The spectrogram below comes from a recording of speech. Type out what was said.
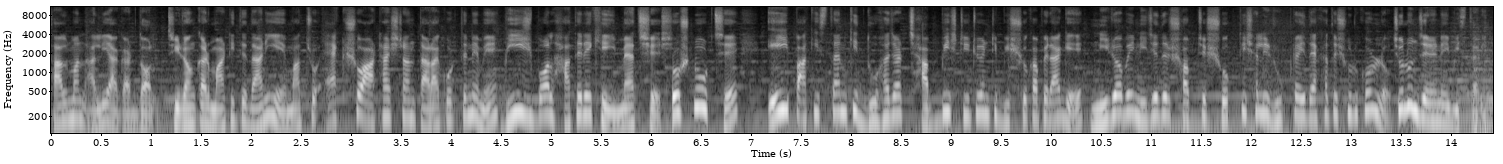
সালমান আলী আগার দল। শ্রীলঙ্কার মাটিতে দাঁড়িয়ে মাত্র একশো আঠাশ রান তাড়া করতে নেমে ২০ বল হাতে রেখেই ম্যাচ শেষ। প্রশ্ন উঠছে, এই পাকিস্তান কি দু টি টোয়েন্টি বিশ্বকাপের আগে নীরবে নিজেদের সবচেয়ে শক্তিশালী রূপটাই দেখাতে শুরু করল? চলুন জেনে নেই বিস্তারিত।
